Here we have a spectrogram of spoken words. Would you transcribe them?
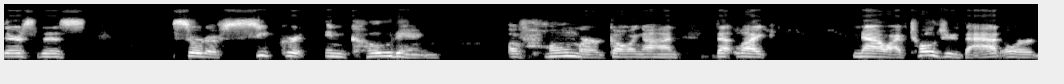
there's this sort of secret encoding of Homer going on that like now I've told you that or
